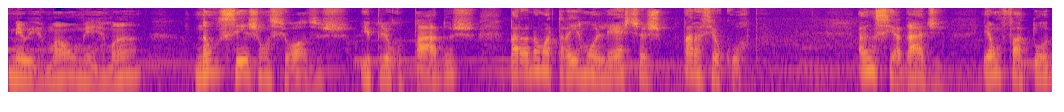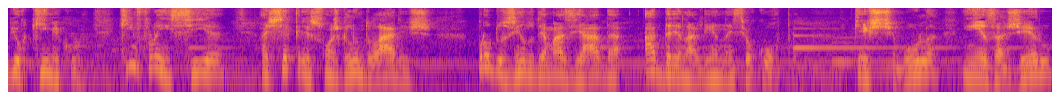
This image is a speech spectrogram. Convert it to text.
Meu irmão, minha irmã, não sejam ansiosos e preocupados para não atrair moléstias para seu corpo. A ansiedade é um fator bioquímico que influencia as secreções glandulares, produzindo demasiada adrenalina em seu corpo, que estimula em exagero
